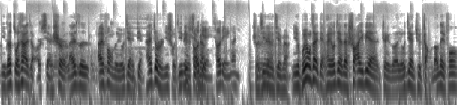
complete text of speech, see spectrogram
你的左下角显示来自 iPhone 的邮件，点开就是你手机那个界面，少点少点一个按钮，手机那个界面，你就不用再点开邮件，再刷一遍这个邮件去找到那封。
